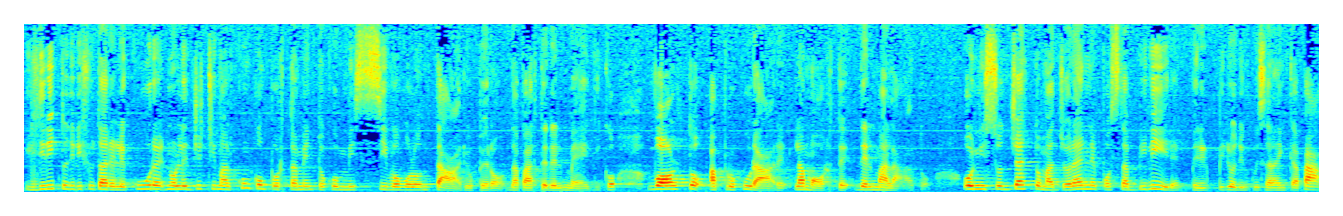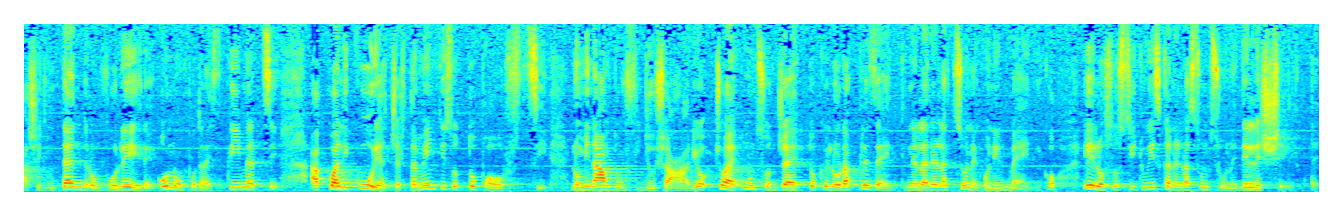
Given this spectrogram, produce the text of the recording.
Il diritto di rifiutare le cure non legittima alcun comportamento commissivo volontario però da parte del medico volto a procurare la morte del malato. Ogni soggetto maggiorenne può stabilire, per il periodo in cui sarà incapace di intendere o volere o non potrà esprimersi, a quali cure e accertamenti sottoporsi, nominando un fiduciario, cioè un soggetto che lo rappresenti nella relazione con il medico e lo sostituisca nell'assunzione delle scelte.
